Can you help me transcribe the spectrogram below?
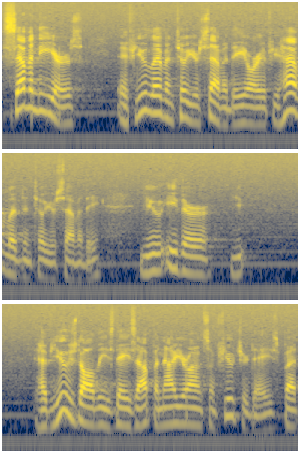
70 years, if you live until you're 70, or if you have lived until you're 70, you either you have used all these days up and now you're on some future days. But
